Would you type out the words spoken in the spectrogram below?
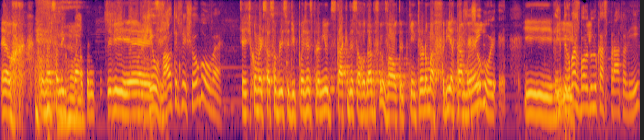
É o, o nosso amigo Walter, inclusive, é, Porque o Walter fechou o gol, velho. se a gente conversar sobre isso depois, mas pra mim o destaque dessa rodada foi o Walter, porque entrou numa fria Ele fechou o tamanho gol. Ele, e ele e pegou umas bolas do Lucas Prato ali.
